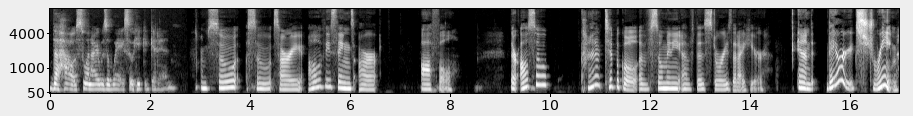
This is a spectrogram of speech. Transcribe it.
the house when I was away so he could get in. I'm so, so sorry. All of these things are awful. They're also kind of typical of so many of the stories that I hear. And they are extreme.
